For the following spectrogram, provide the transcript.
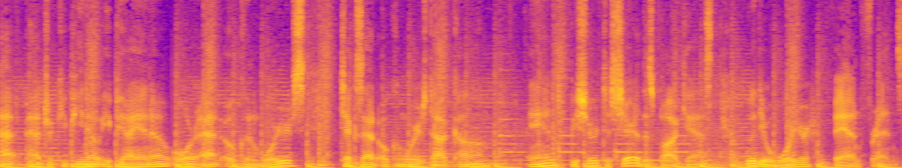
at Patrick Epino, E-P-I-N-O, or at Oakland Warriors. Check us out at oaklandwarriors.com. And be sure to share this podcast with your Warrior fan friends.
